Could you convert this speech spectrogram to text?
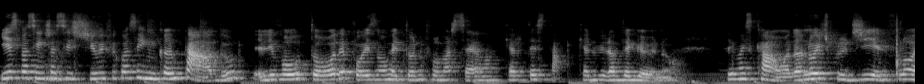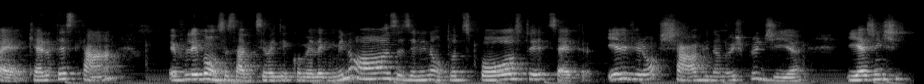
E esse paciente assistiu e ficou assim encantado. Ele voltou depois no retorno e falou: Marcela, quero testar, quero virar vegano. falei, mas calma, da noite para o dia ele falou: é, quero testar eu falei, bom, você sabe que você vai ter que comer leguminosas. Ele, não, tô disposto e etc. E ele virou a chave da noite pro dia. E a gente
